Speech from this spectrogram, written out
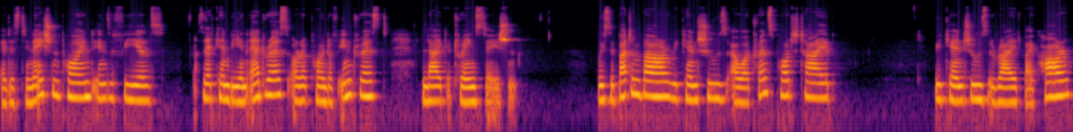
a destination point in the fields. That can be an address or a point of interest like a train station. With the button bar we can choose our transport type. We can choose a ride by car.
